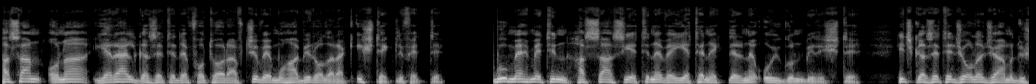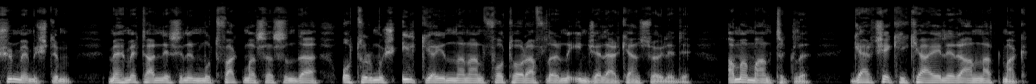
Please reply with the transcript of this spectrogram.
Hasan ona yerel gazetede fotoğrafçı ve muhabir olarak iş teklif etti. Bu Mehmet'in hassasiyetine ve yeteneklerine uygun bir işti. Hiç gazeteci olacağımı düşünmemiştim. Mehmet annesinin mutfak masasında oturmuş ilk yayınlanan fotoğraflarını incelerken söyledi. Ama mantıklı. Gerçek hikayeleri anlatmak,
